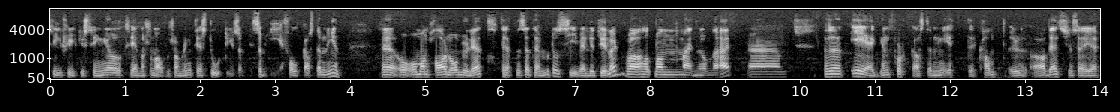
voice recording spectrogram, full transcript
til, fylkestinget og til nasjonalforsamlingen, til Stortinget, som, som er folkeavstemningen. Eh, og, og, man har nå mulighet 13.9 til å si veldig tydelig hva man mener om det her. Eh, altså, en egen folkeavstemning i etterkant av det syns jeg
